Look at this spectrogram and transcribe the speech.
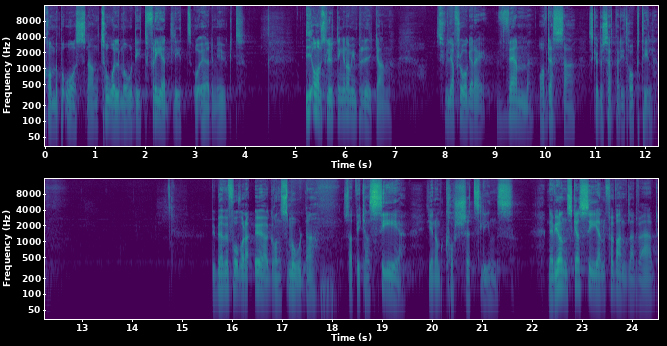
kommer på åsnan tålmodigt, fredligt och ödmjukt. I avslutningen av min predikan så vill jag fråga dig, vem av dessa ska du sätta ditt hopp till? Vi behöver få våra ögon smorda så att vi kan se genom korsets lins. När vi önskar se en förvandlad värld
